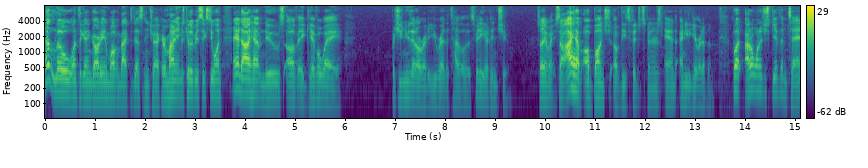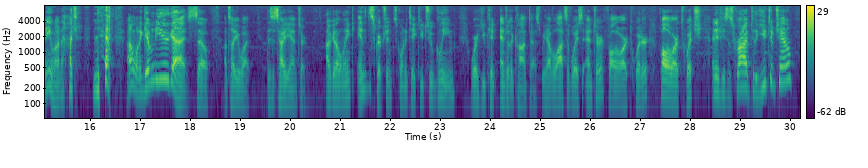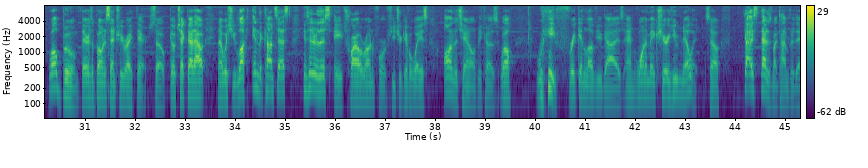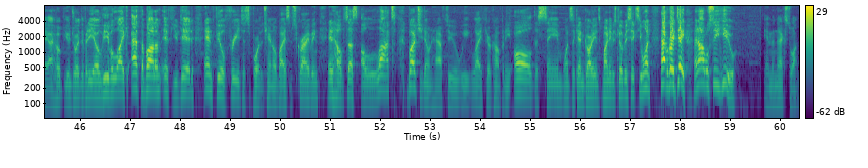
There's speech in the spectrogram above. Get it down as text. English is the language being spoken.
Hello, once again, Guardian. Welcome back to Destiny Tracker. My name is KillerB61, and I have news of a giveaway. But you knew that already. You read the title of this video, didn't you? So anyway, so I have a bunch of these fidget spinners, and I need to get rid of them. But I don't want to just give them to anyone. I want to give them to you guys. So I'll tell you what. This is how you enter. I've got a link in the description. It's going to take you to Gleam, where you can enter the contest. We have lots of ways to enter. Follow our Twitter, follow our Twitch, and if you subscribe to the YouTube channel, well, boom, there's a bonus entry right there. So go check that out, and I wish you luck in the contest. Consider this a trial run for future giveaways on the channel because, well, we freaking love you guys and want to make sure you know it. So Guys, that is my time for today. I hope you enjoyed the video. Leave a like at the bottom if you did, and feel free to support the channel by subscribing. It helps us a lot, but you don't have to. We like your company all the same. Once again, Guardians, my name is KillerB61. Have a great day, and I will see you in the next one.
